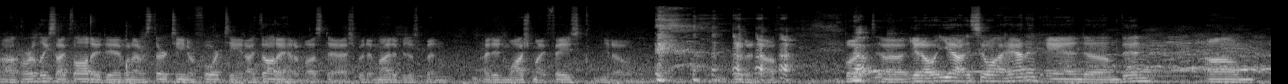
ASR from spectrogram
uh, or at least I thought I did when I was 13 or 14. I thought I had a mustache, but it might have just been I didn't wash my face, you know, good enough. But uh, you know, yeah. So I had it, and um, then. Um,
